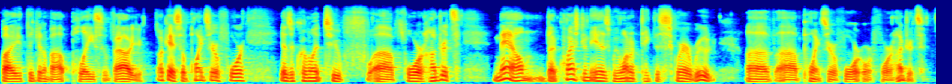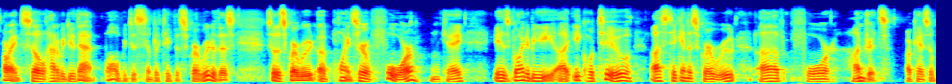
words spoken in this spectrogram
by thinking about place value. Okay, so 0.04 is equivalent to uh, 4 hundredths. Now, the question is we want to take the square root of uh, 0.04 or 4 hundredths. All right, so how do we do that? Well, we just simply take the square root of this. So the square root of 0.04, okay, is going to be uh, equal to us taking the square root of 4 hundredths. Okay, so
